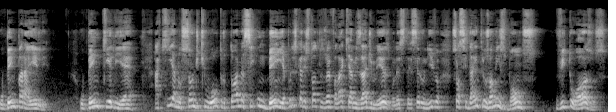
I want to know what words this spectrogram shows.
o bem para ele, o bem que ele é. Aqui a noção de que o outro torna-se um bem, e é por isso que Aristóteles vai falar que a amizade mesmo, nesse terceiro nível, só se dá entre os homens bons, virtuosos,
